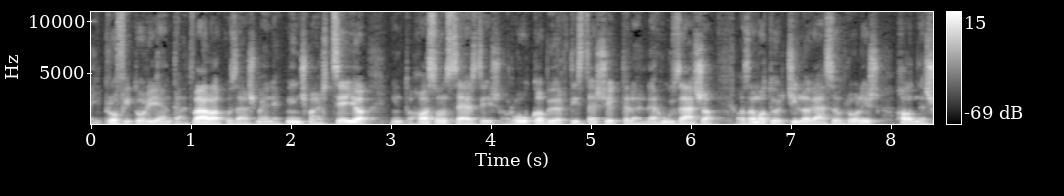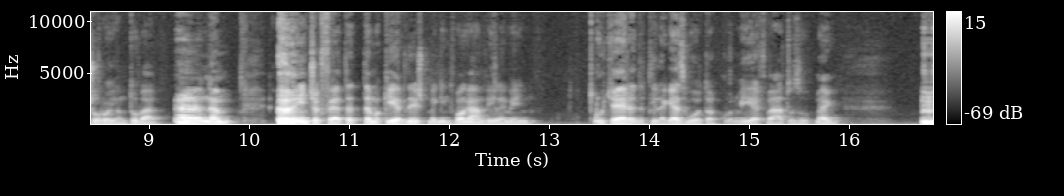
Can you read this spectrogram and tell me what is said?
egy profitorientált vállalkozás, melynek nincs más célja, mint a haszonszerzés, a rókabőr tisztességtelen lehúzása az amatőr csillagászokról, és hadd ne soroljam tovább. E, nem, én csak feltettem a kérdést, megint magánvélemény, hogyha eredetileg ez volt, akkor miért változott meg?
